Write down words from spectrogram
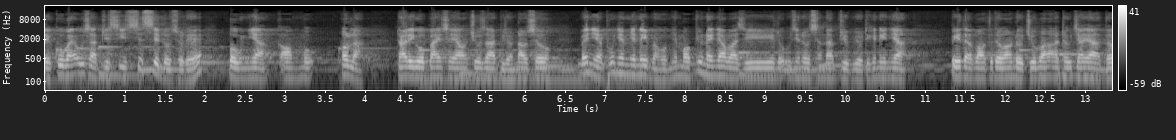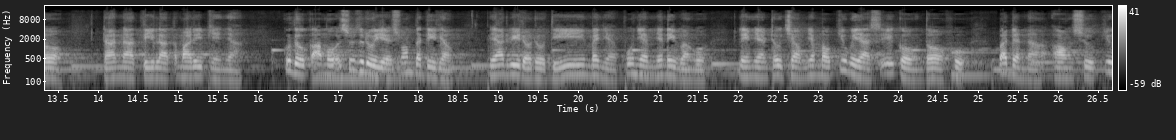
တဲ့ကိုယ်ပိုင်ဥစ္စာပစ္စည်းစစ်စစ်လို့ဆိုတဲ့ပုံညကောင်းမှုဟုတ်လားဒါတွေကိုပိုင်းဆိုင်အောင်စူးစမ်းပြီးတော့နောက်ဆုံးမဲ့ညံဘုညံမျက်နှိပ်ပံကိုမျက်မှောက်ပြုတ်နိုင်ကြပါစေလို့ဦးဇင်းတို့ဆန္ဒပြုပြီးတော့ဒီကနေ့ညပေးတဲ့ပေါင်းသူတော်ကောင်းတို့ကြိုးပမ်းအထောက်ကြရသောဒါနသီလတမာတိပညာကုသိုလ်ကောင်းမှုအစွတ်စွတ်တို့ရဲ့စွမ်းတတ္တိကြောင့်ဘုရားတပည့်တော်တို့ဒီမဲ့ညံဘုညံမျက်နှိပ်ပံကို လင်းမြန်ထုတ်ချောက်မျက်မှောက်ပြုတ်ရစေကုန်သောဟုပတ္တနာအောင်စုပြု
